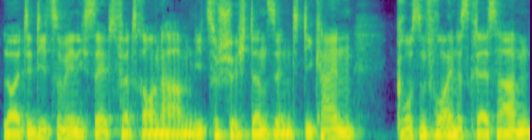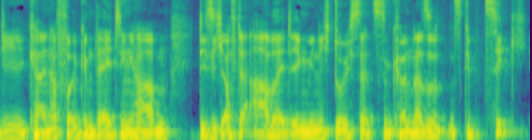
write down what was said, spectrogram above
Leute, die zu wenig Selbstvertrauen haben, die zu schüchtern sind, die keinen großen Freundeskreis haben, die keinen Erfolg im Dating haben, die sich auf der Arbeit irgendwie nicht durchsetzen können. Also es gibt zig,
